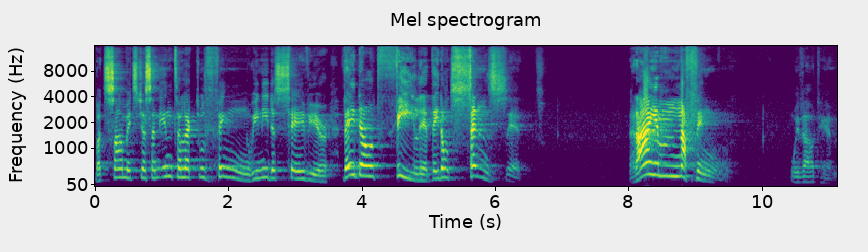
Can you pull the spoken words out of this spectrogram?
But some, it's just an intellectual thing. We need a Savior. They don't feel it, they don't sense it. That I am nothing without Him.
